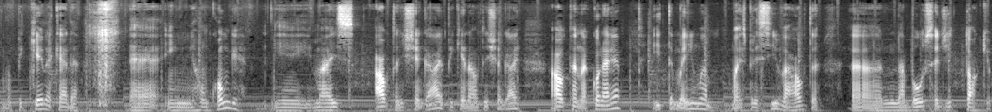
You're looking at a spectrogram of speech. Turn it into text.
uma pequena queda é, em Hong Kong, e mais alta em Xangai, pequena alta em Xangai, alta na Coreia e também uma, uma expressiva alta uh, na bolsa de Tóquio.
